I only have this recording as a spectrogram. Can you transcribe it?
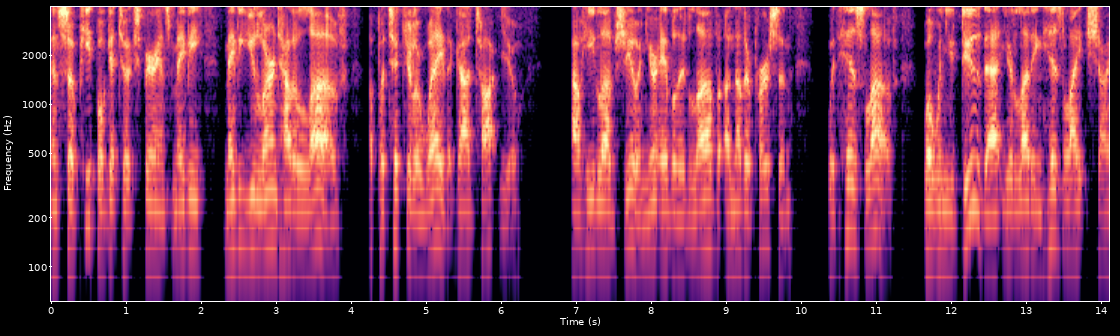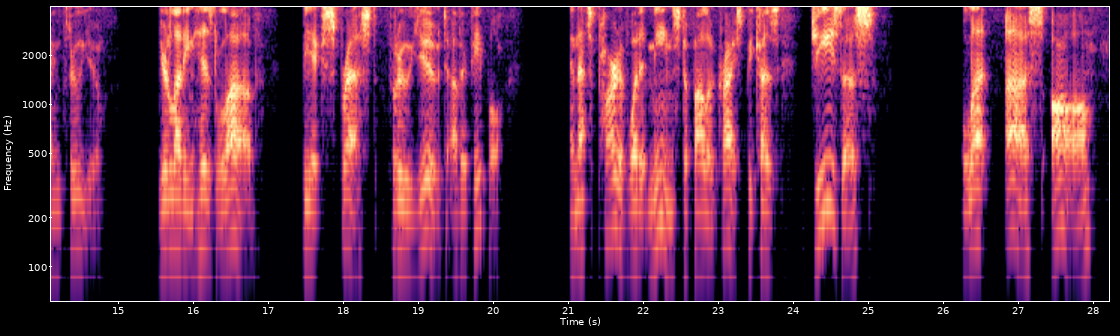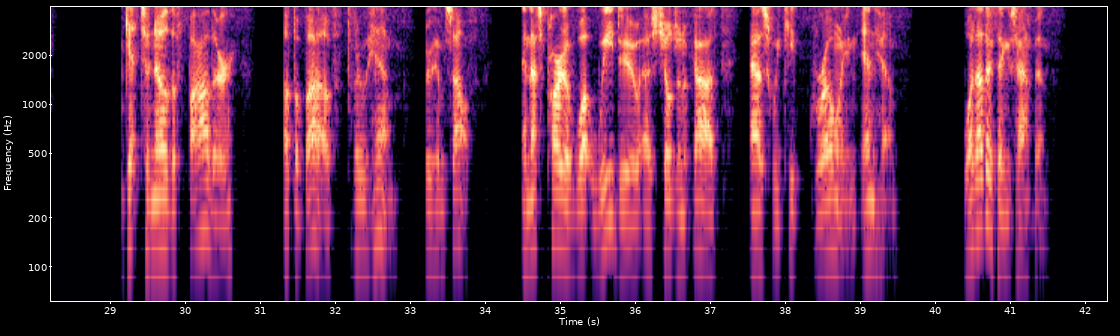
And so people get to experience maybe maybe you learned how to love a particular way that God taught you, how he loves you and you're able to love another person with his love. Well, when you do that, you're letting his light shine through you. You're letting his love be expressed through you to other people. And that's part of what it means to follow Christ because Jesus let us all get to know the Father up above through Him, through Himself. And that's part of what we do as children of God as we keep growing in Him. What other things happen?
